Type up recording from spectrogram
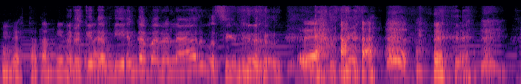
Pero esta también Pero es, que también da para largo. ¿sí?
